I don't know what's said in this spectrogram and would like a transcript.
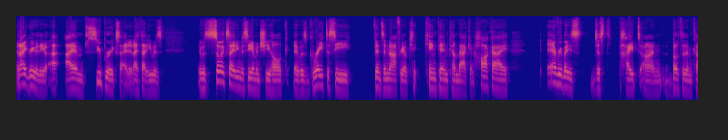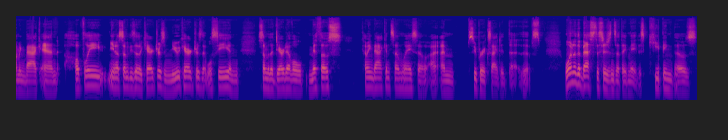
and I agree with you. I, I am super excited. I thought he was. It was so exciting to see him in She Hulk. It was great to see Vincent D'Onofrio, K- Kingpin come back in Hawkeye. Everybody's just hyped on both of them coming back, and hopefully, you know, some of these other characters and new characters that we'll see, and some of the Daredevil mythos coming back in some way. So I, I'm super excited. That that's one of the best decisions that they've made is keeping those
